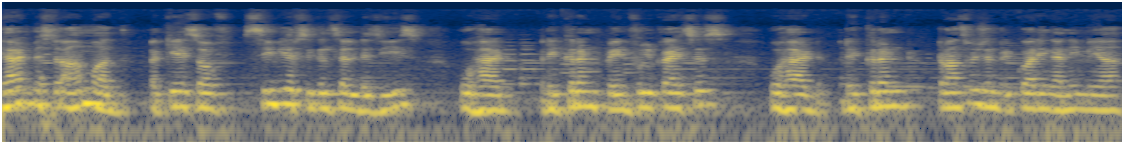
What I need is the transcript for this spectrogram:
had Mr. Ahmad, a case of severe sickle cell disease, who had recurrent painful crisis, who had recurrent transfusion requiring anemia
